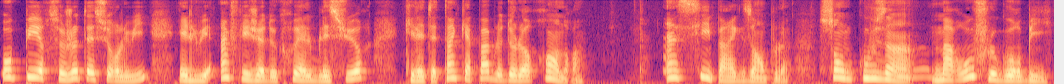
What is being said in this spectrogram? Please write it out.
au pire se jetaient sur lui et lui infligeaient de cruelles blessures qu'il était incapable de leur rendre. Ainsi, par exemple, son cousin Marouf le Gourbi,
